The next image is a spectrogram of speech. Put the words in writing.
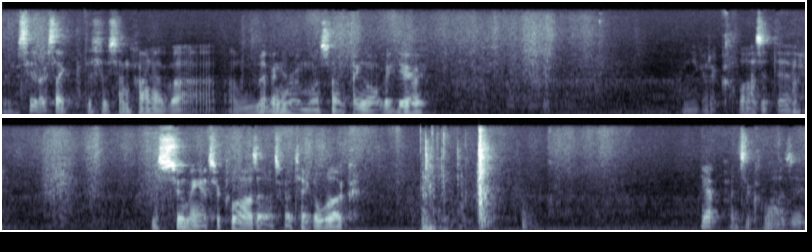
You can see it looks like this is some kind of a, a living room or something over here. And you got a closet there. I'm assuming it's a closet. Let's go take a look. Yep, it's a closet.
